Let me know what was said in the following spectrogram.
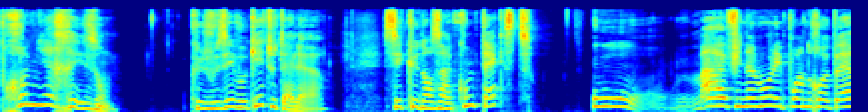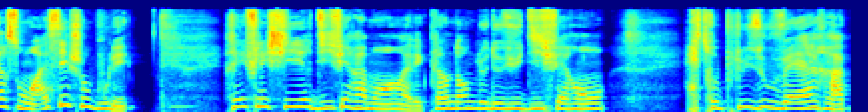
première raison que je vous évoquais tout à l'heure, c'est que dans un contexte où ah, finalement les points de repère sont assez chamboulés, réfléchir différemment avec plein d'angles de vue différents, être plus ouvert à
